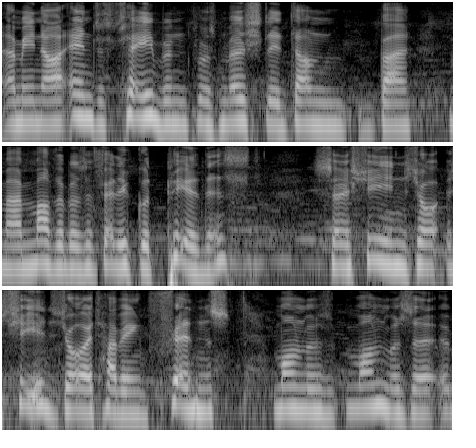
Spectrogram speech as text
I mean, our entertainment was mostly done by my mother was a very good pianist, so she enjoyed she enjoyed having friends. One was one was a,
